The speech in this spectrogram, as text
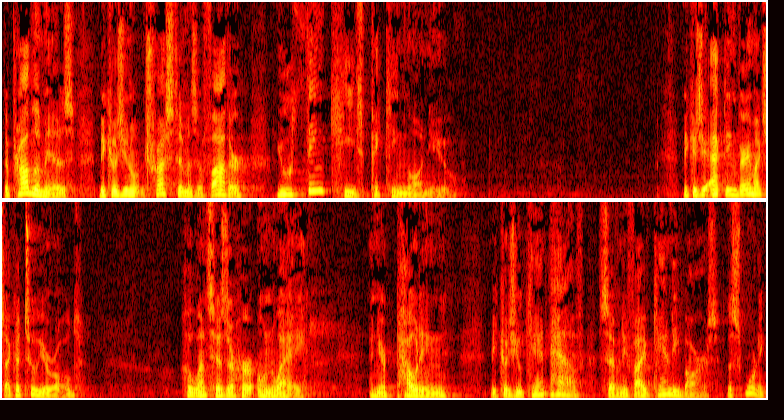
The problem is, because you don't trust Him as a father, you think He's picking on you. Because you're acting very much like a two year old who wants his or her own way, and you're pouting because you can't have 75 candy bars this morning.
